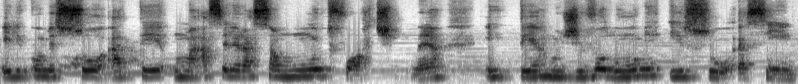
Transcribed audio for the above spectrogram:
ele começou a ter uma aceleração muito forte, né? Em termos de volume, isso, assim,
